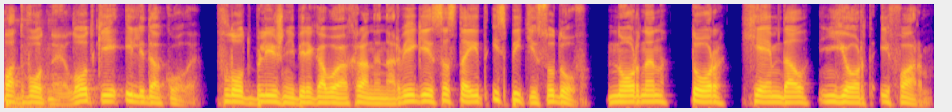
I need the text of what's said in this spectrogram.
Подводные лодки и ледоколы. Флот ближней береговой охраны Норвегии состоит из пяти судов – Норнен, Тор, Хеймдал, Ньорд и Фарм.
